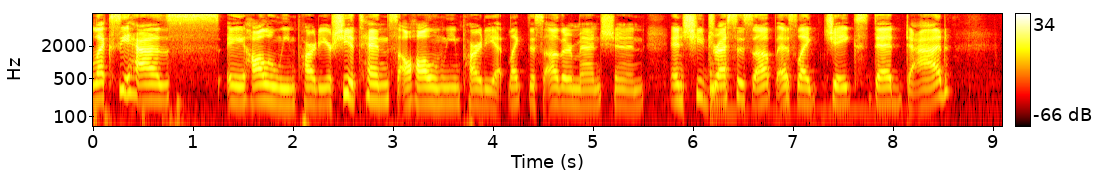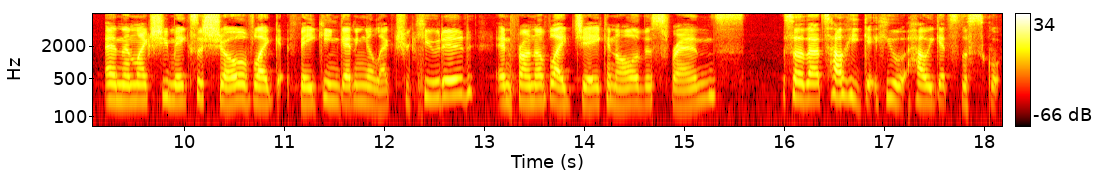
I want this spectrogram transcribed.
Lexi has a Halloween party, or she attends a Halloween party at like this other mansion, and she dresses up as like Jake's dead dad. And then like she makes a show of like faking getting electrocuted in front of like Jake and all of his friends. So that's how he get he how he gets the sco-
